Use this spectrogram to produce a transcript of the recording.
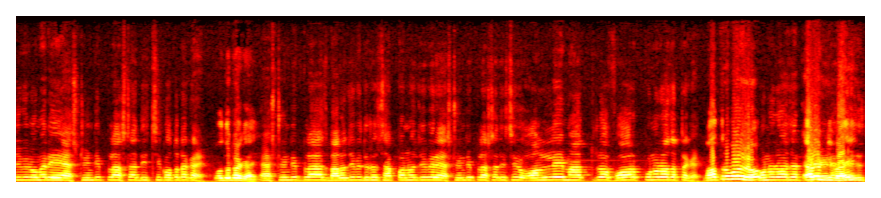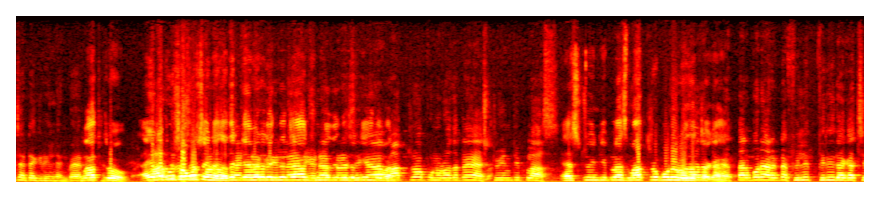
জিবি রোমের এই এস টোয়েন্টি প্লাসটা দিচ্ছি কত টাকায়? কত টাকায়? এস টোয়েন্টি প্লাস বারো জিবি দুশো ছাপ্পান্ন জিবির এস টোয়েন্টি প্লাসটা দিচ্ছি অনলি মাত্র ফর পনেরো হাজার টাকায়। মাত্র পনেরো? পনেরো হাজার কারণ কি ভাই? চারটা গ্রিন লাইন ভাই মাত্র। এটা কোনো সমস্যা না যাদের ক্যামেরা দেখতে চান মাত্র পনেরো হাজার টাকা S twenty plus S twenty plus মাত্র পনেরো হাজার টাকা। তারপরে আরেকটা ফিলিপ থ্রি দেখাচ্ছি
